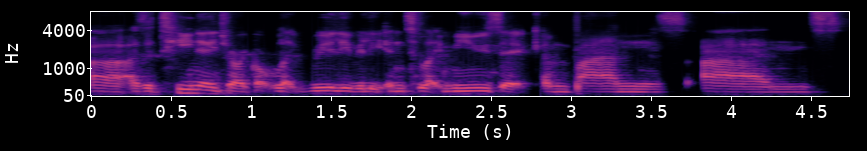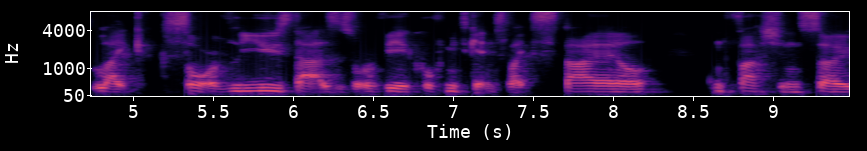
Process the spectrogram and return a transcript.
uh, as a teenager, I got like really, really into like music and bands and like sort of used that as a sort of vehicle for me to get into like style and fashion. So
